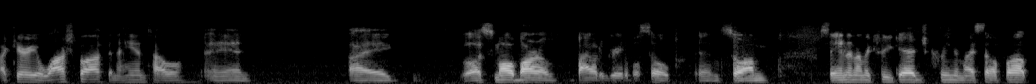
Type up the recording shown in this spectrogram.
I carry a washcloth and a hand towel and I well, a small bar of biodegradable soap. And so I'm standing on the creek edge, cleaning myself up,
